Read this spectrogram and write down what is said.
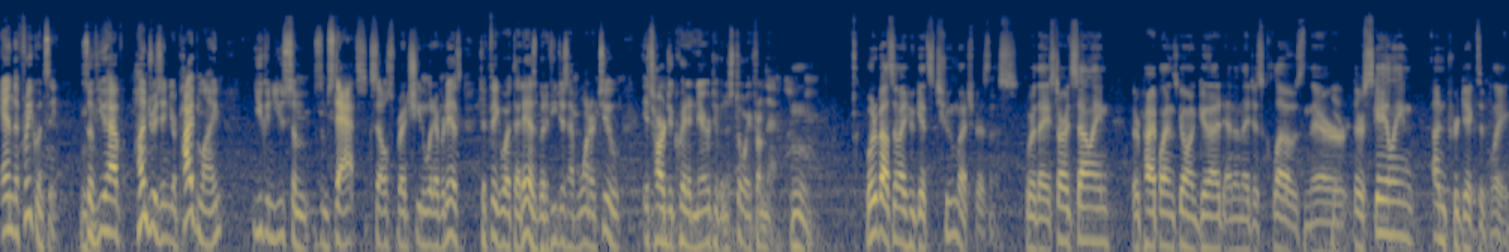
and the frequency. So if you have hundreds in your pipeline, you can use some some stats, Excel spreadsheet or whatever it is to figure what that is. But if you just have one or two, it's hard to create a narrative and a story from that. What about somebody who gets too much business, where they start selling, their pipeline's going good, and then they just close and they're they're scaling unpredictably?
